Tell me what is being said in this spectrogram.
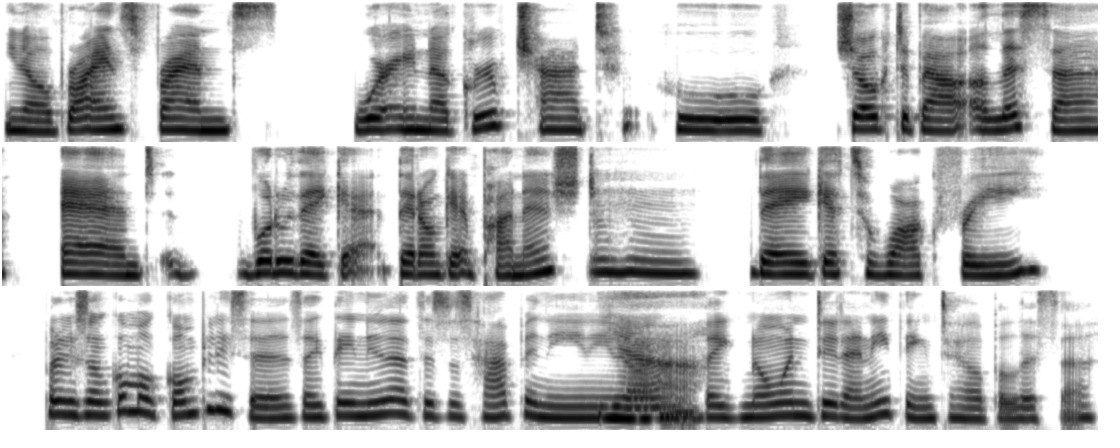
you know, Brian's friends were in a group chat who joked about Alyssa and what do they get? They don't get punished. Mhm. They get to walk free. Porque son como cómplices. Like they knew that this was happening. You Yeah. Know? Like no one did anything to help Alyssa.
